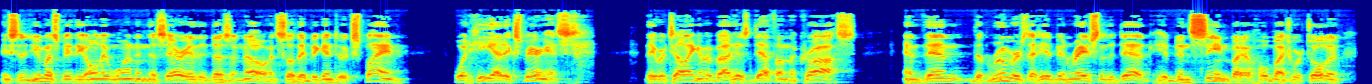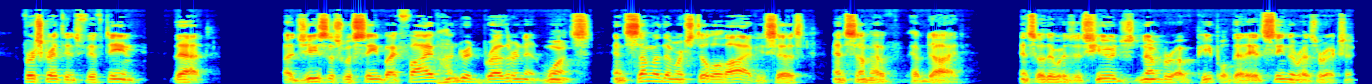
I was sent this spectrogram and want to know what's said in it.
He said, You must be the only one in this area that doesn't know. And so they begin to explain what he had experienced. They were telling him about his death on the cross and then the rumors that he had been raised from the dead, he had been seen by a whole bunch. We're told in 1 Corinthians 15 that uh, Jesus was seen by 500 brethren at once. And some of them are still alive, he says, and some have, have died. And so there was this huge number of people that had seen the resurrection.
